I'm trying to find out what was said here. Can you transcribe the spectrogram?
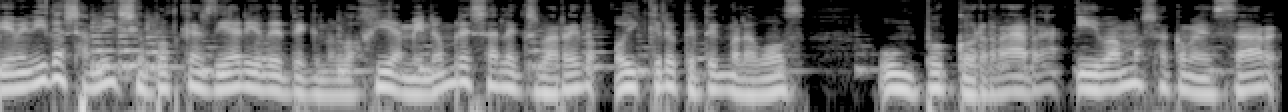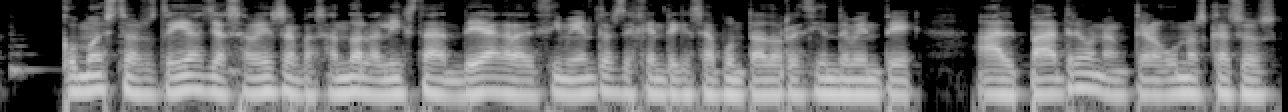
Bienvenidos a Mixio, podcast diario de tecnología. Mi nombre es Alex Barredo. Hoy creo que tengo la voz un poco rara y vamos a comenzar como estos días, ya sabéis, repasando la lista de agradecimientos de gente que se ha apuntado recientemente al Patreon, aunque en algunos casos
